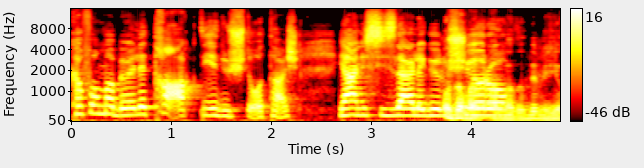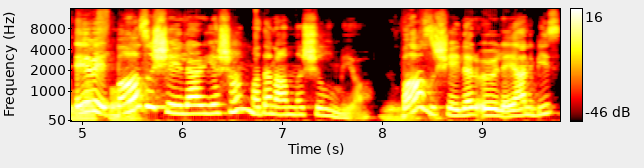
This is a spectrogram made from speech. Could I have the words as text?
kafama böyle tak diye düştü o taş. Yani sizlerle görüşüyorum. anladın değil mi? Yıllar evet sonra. bazı şeyler yaşanmadan anlaşılmıyor. Bazı şeyler öyle. Yani biz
